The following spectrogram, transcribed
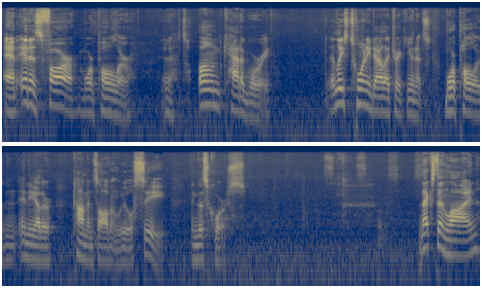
And it is far more polar in its own category, at least 20 dielectric units more polar than any other common solvent we will see in this course. Next in line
